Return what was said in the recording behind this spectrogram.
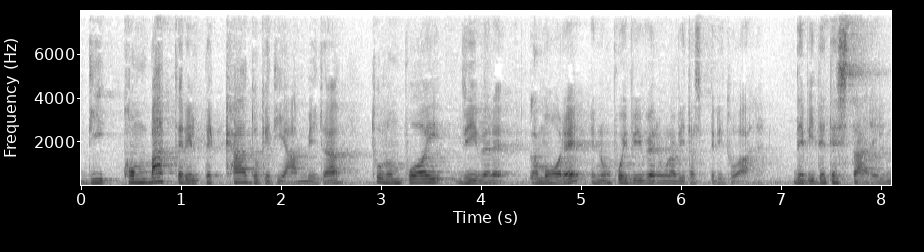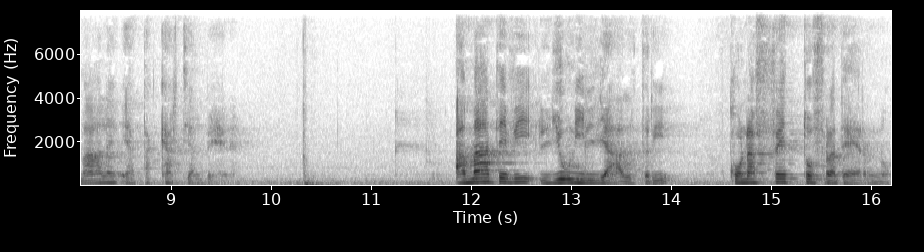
di combattere il peccato che ti abita, tu non puoi vivere l'amore e non puoi vivere una vita spirituale. Devi detestare il male e attaccarti al bene. Amatevi gli uni gli altri con affetto fraterno.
